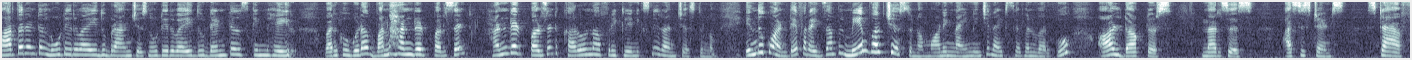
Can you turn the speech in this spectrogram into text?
పార్థ డెంటల్ నూట ఇరవై ఐదు బ్రాంచెస్ నూట ఇరవై ఐదు డెంటల్ స్కిన్ హెయిర్ వరకు కూడా one hundred percent hundred percent corona free క్లినిక్స్ని రన్ చేస్తున్నాం. ఎందుకు అంటే ఫర్ ఎగ్జాంపుల్ మేము వర్క్ చేస్తున్నాం మార్నింగ్ నైన్ నుంచి నైట్ సెవెన్ వరకు. All doctors nurses assistants staff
